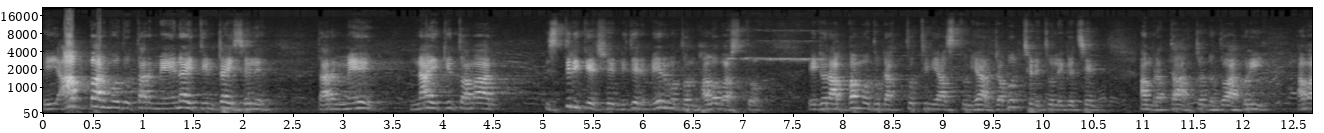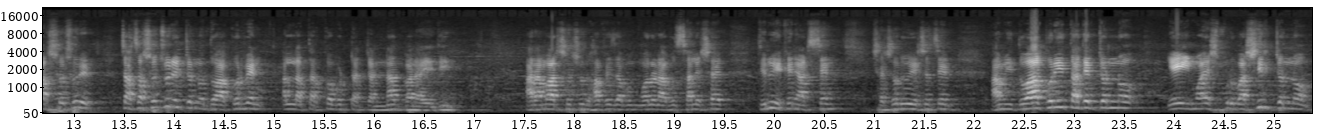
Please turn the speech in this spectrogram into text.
এই আব্বার মধু, তার মেয়ে নাই, তিনটাই ছেলে। তার মেয়ে নাই, কিন্তু আমার স্ত্রীকে সে নিজের মেয়ের মতন ভালোবাসতো। এই জন্য আব্বা মধু ডাক্তার তিনি আজ দুনিয়ার জগৎ ছেড়ে চলে গেছেন। আমরা তার জন্য দোয়া করি। আমার শ্বশুরের, চাচা শ্বশুরের জন্য দোয়া করবেন। আল্লাহ তার কবরটা জান্নাত বানাই দিন। আর আমার শ্বশুর হাফেজ আবু মৌলানা আবু সালেহ সাহেব, তিনিও এখানে আসছেন, শ্বশুরও এসেছেন। আমি দোয়া করি তাদের জন্য, এই মহেশপুরবাসীর জন্য।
